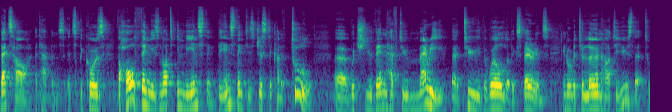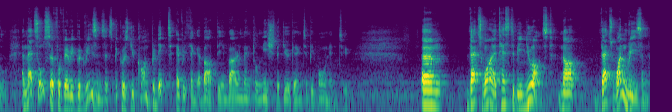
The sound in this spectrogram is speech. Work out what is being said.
That's how it happens. It's because the whole thing is not in the instinct. The instinct is just a kind of tool uh, which you then have to marry uh, to the world of experience in order to learn how to use that tool. And that's also for very good reasons. It's because you can't predict everything about the environmental niche that you're going to be born into. Um, that's why it has to be nuanced. Now, that's one reason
